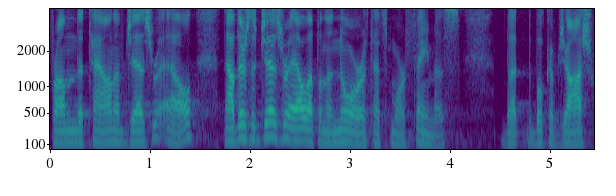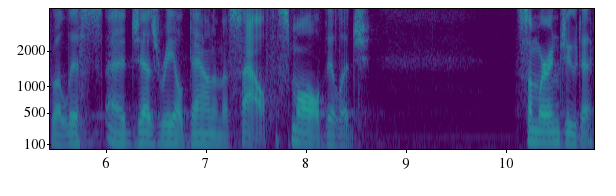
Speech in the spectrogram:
from the town of Jezreel. Now, there's a Jezreel up in the north that's more famous, but the book of Joshua lists uh, Jezreel down in the south, a small village, somewhere in Judah.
